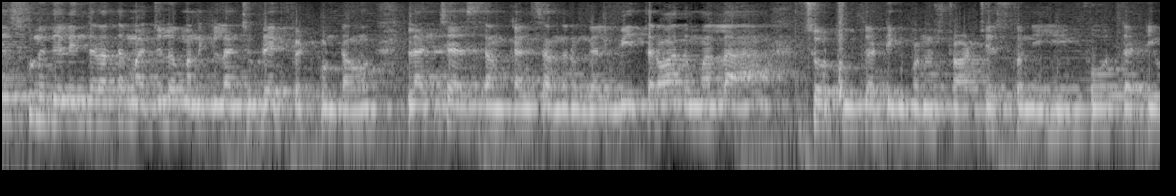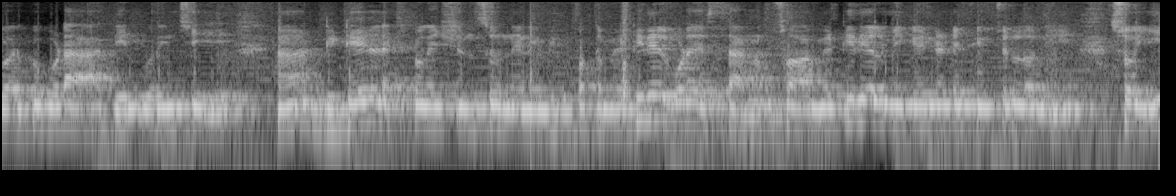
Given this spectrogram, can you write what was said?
చేసుకుని వెళ్ళిన తర్వాత మధ్యలో మనకి లంచ్ బ్రేక్ పెట్టుకుంటాం లంచ్ చేస్తాం కలిసి అందరం కలిపి. తర్వాత మళ్ళా సో టూ థర్టీకి మనం స్టార్ట్ చేసుకొని ఫోర్ థర్టీ వరకు కూడా దీని గురించి డీటెయిల్డ్ ఎక్స్ప్లెనేషన్స్ నేను మీకు కొత్త మెటీరియల్ కూడా ఇస్తాను. సో ఆ మెటీరియల్ మీకు ఏంటంటే ఫ్యూచర్లోని సో ఈ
